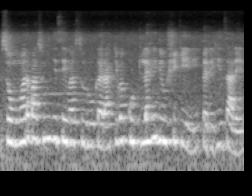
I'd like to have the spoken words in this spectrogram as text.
सोमवारपासून ही सेवा सुरू करा किंवा कुठल्याही दिवशी केली तरीही चालेल.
